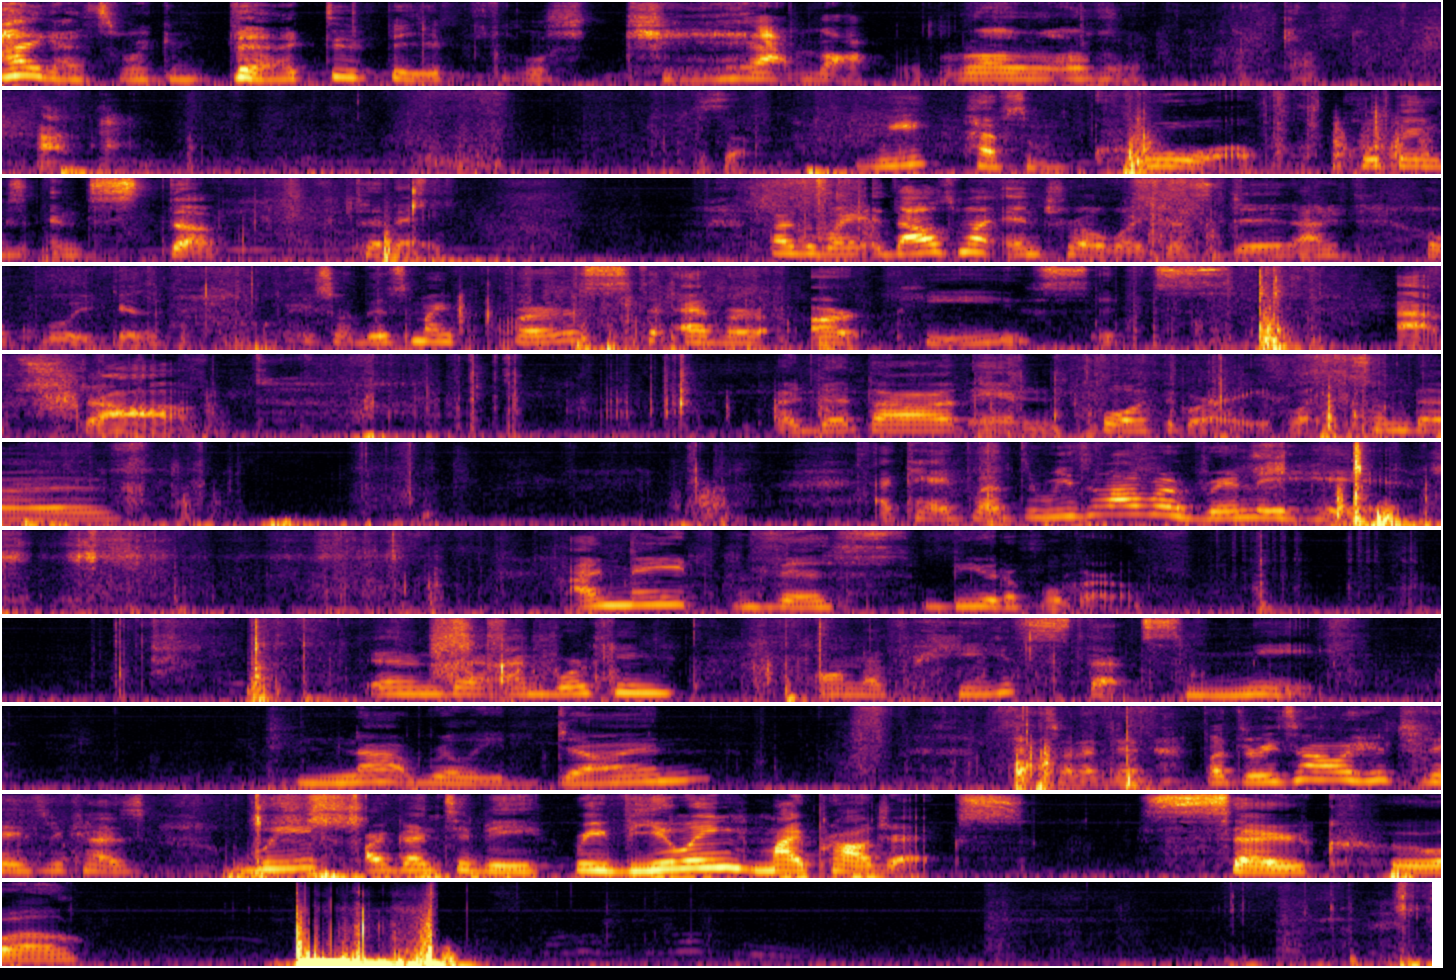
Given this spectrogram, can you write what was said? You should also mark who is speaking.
Speaker 1: Hi guys, welcome back to People's Channel. So, we have some cool, cool things and stuff today. By the way, that was my intro I just did. I hopefully you guys. Okay, so this is my first ever art piece. It's abstract. I did that in fourth grade, like some does. Okay, but the reason why we're really here, I made this beautiful girl. And then I'm working on a piece that's me. Not really done. That's what I did. But the reason why we're here today is because we are going to be reviewing my projects. So cool.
